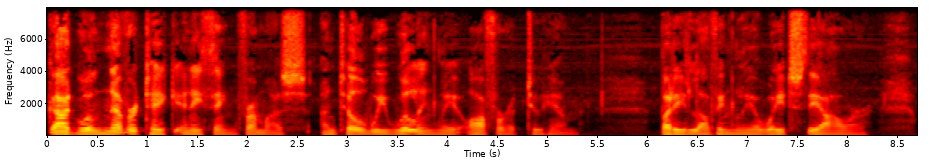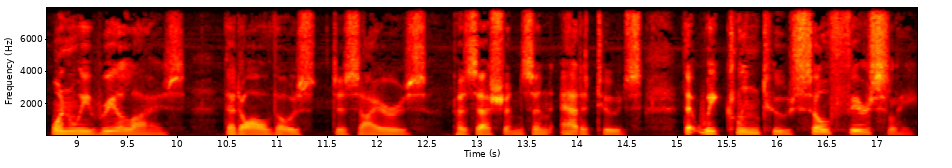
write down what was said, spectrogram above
God will never take anything from us until we willingly offer it to Him, but He lovingly awaits the hour when we realize that all those desires, possessions, and attitudes that we cling to so fiercely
